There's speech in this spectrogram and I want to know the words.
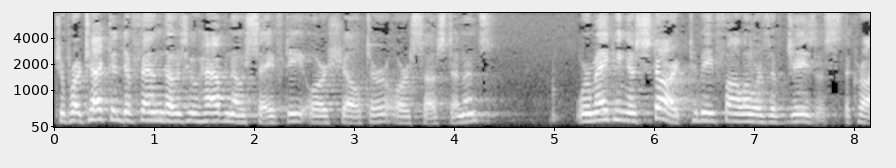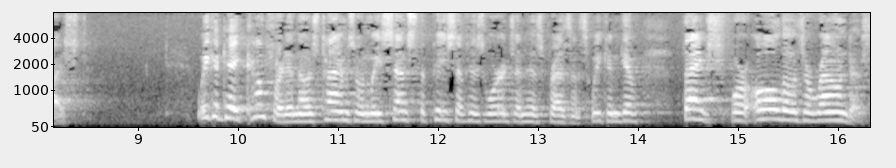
to protect and defend those who have no safety or shelter or sustenance. We're making a start to be followers of Jesus, the Christ. We can take comfort in those times when we sense the peace of His words and His presence. We can give thanks for all those around us.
